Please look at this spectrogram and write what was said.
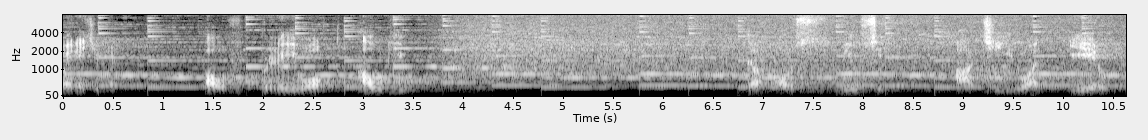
management of Braywalk Audio. The house music Achiwan Hero.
